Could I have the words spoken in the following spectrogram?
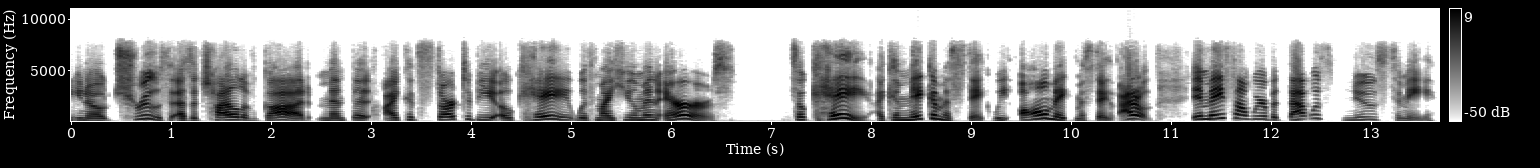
you know, truth as a child of God meant that I could start to be okay with my human errors. It's okay. I can make a mistake. We all make mistakes. I don't, it may sound weird, but that was news to me.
